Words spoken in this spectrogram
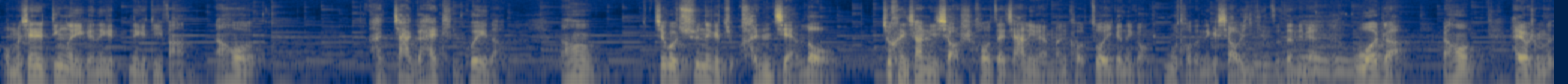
我们先是定了一个那个那个地方，然后还价格还挺贵的，然后结果去那个就很简陋，就很像你小时候在家里面门口做一个那种木头的那个小椅子在那边窝着，然后还有什么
